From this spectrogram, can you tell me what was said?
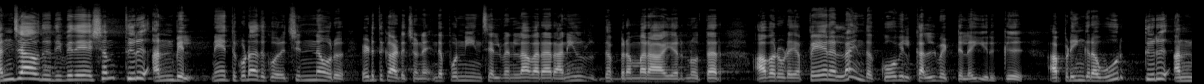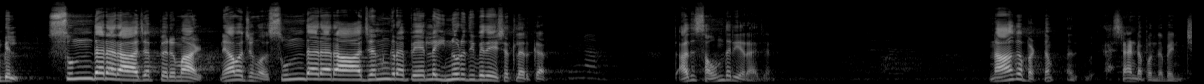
அஞ்சாவது திவ்யதேசம் திரு அன்பில். நேத்து கூட அதுக்கு ஒரு சின்ன ஒரு எடுத்துக்காட்டு சொன்னேன். இந்த பொன்னியின் செல்வன்லாம் வரார் அனிருத்த பிரம்மராயர்னு ஒருத்தர். அவருடைய பேரெல்லாம் இந்த கோவில் கல்வெட்டுல இருக்கு. அப்படிங்கிற ஊர் திரு அன்பில். சுந்தரராஜ பெருமாள் ஞாபகம் சுந்தரராஜன்கிற பேர்ல இன்னொரு திவ்யதேசத்துல இருக்கார். அது சௌந்தரியராஜன் நாகப்பட்டினம் ஸ்டாண்ட் அப் அந்த பெஞ்ச்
